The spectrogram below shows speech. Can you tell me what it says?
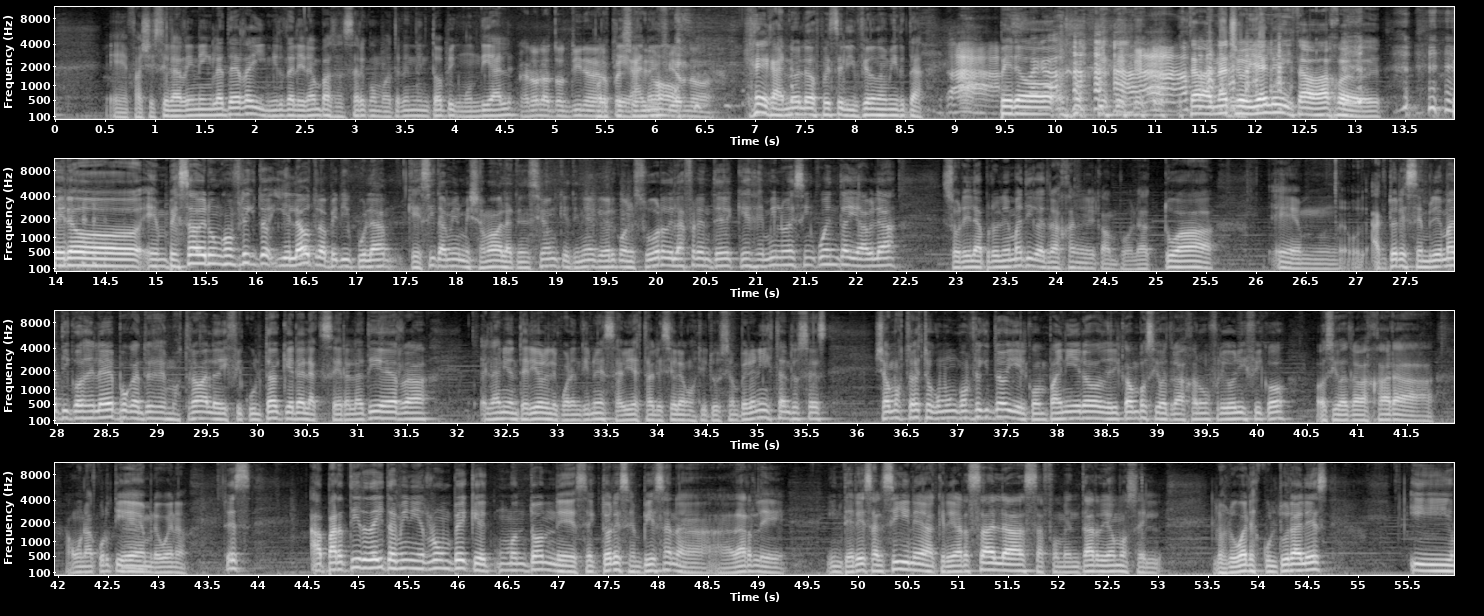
eh, falleció la reina de Inglaterra y Mirta Legrand pasó a ser como trending topic mundial, Ganó la tontina de los peces ganó. del infierno. ganó los peces del infierno Mirta. Ah, Pero estaba Nacho Viale y estaba abajo. de- Pero empezó a haber un conflicto y en la otra película, que sí también me llamaba la atención, que tenía que ver con el sudor de la frente, que es de 1950 y habla sobre la problemática de trabajar en el campo. La actúa eh, actores emblemáticos de la época, entonces mostraban la dificultad que era el acceder a la tierra. El año anterior, en el 49, se había establecido la constitución peronista, entonces ya mostró esto como un conflicto y el compañero del campo se iba a trabajar a un frigorífico o se iba a trabajar a, a una curtiembre, bueno. Entonces, a partir de ahí también irrumpe que un montón de sectores empiezan a, a darle interés al cine, a crear salas, a fomentar, digamos, el, los lugares culturales. Y,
